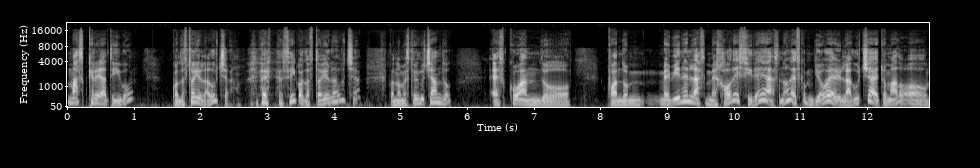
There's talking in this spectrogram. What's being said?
más creativo cuando estoy en la ducha. sí, cuando estoy en la ducha, cuando me estoy duchando, es cuando, cuando me vienen las mejores ideas, ¿no? Es como yo en la ducha he tomado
